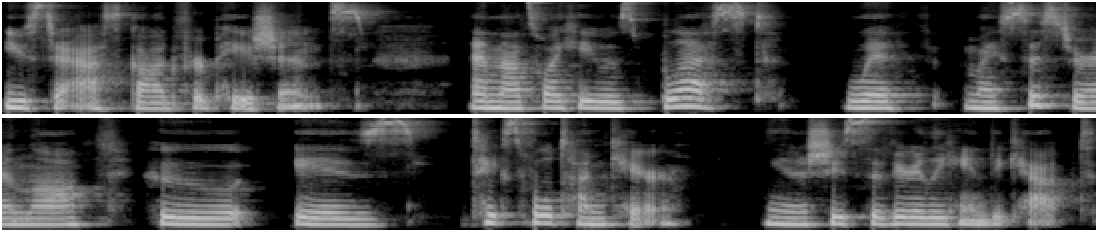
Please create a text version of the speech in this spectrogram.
used to ask God for patience. And that's why he was blessed with my sister-in-law who is takes full-time care. You know, she's severely handicapped.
